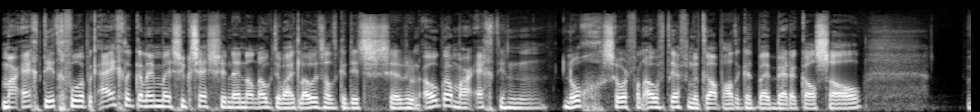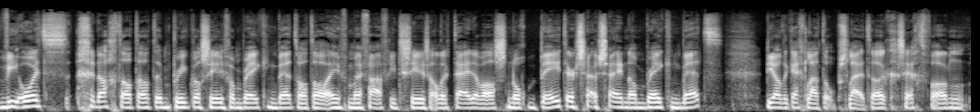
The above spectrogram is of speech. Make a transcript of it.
Maar echt, dit gevoel heb ik eigenlijk alleen bij Succession en dan ook de White Lotus had ik het dit seizoen ook wel. Maar echt in nog soort van overtreffende trap had ik het bij Better Call Saul. wie ooit gedacht had dat een prequel-serie van Breaking Bad, wat al een van mijn favoriete series aller tijden was, nog beter zou zijn dan Breaking Bad, die had ik echt laten opsluiten. Had ik gezegd van,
